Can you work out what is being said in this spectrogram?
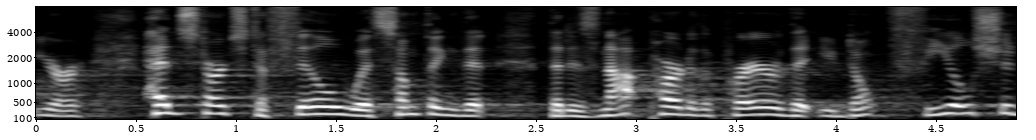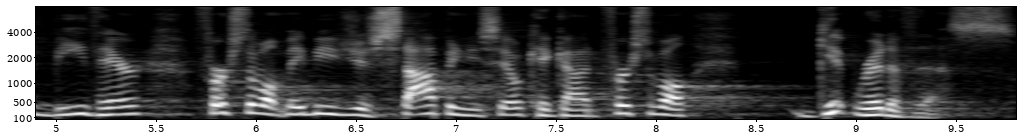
your head starts to fill with something that, that is not part of the prayer that you don't feel should be there, first of all, maybe you just stop and you say, okay, God, first of all, get rid of this.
